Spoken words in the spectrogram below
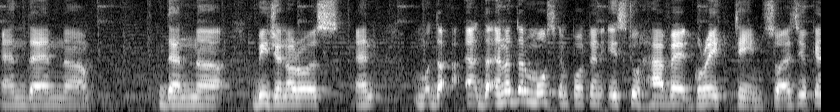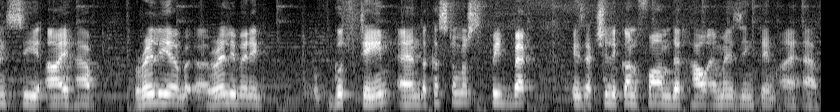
and then then be generous and the, the another most important is to have a great team so as you can see i have really a, really very good team and the customers feedback is actually confirmed that how amazing team i have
